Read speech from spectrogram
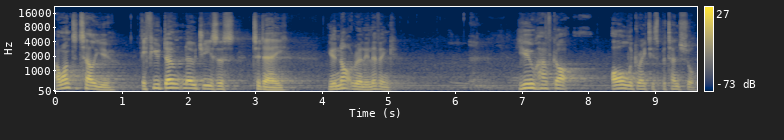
I want to tell you if you don't know Jesus today, you're not really living. You have got all the greatest potential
